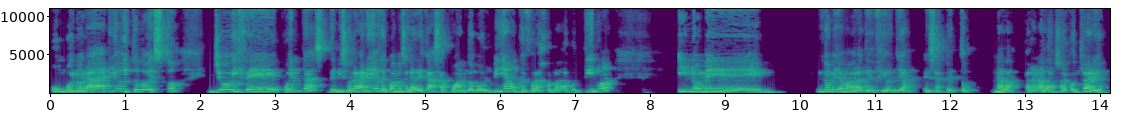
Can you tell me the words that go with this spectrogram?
un buen horario y todo esto, yo hice cuentas de mis horarios, de cuándo salía de casa, cuándo volvía, aunque fuera jornada continua, y no me, no me llamaba la atención ya ese aspecto. Nada, para nada, o sea, al contrario.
